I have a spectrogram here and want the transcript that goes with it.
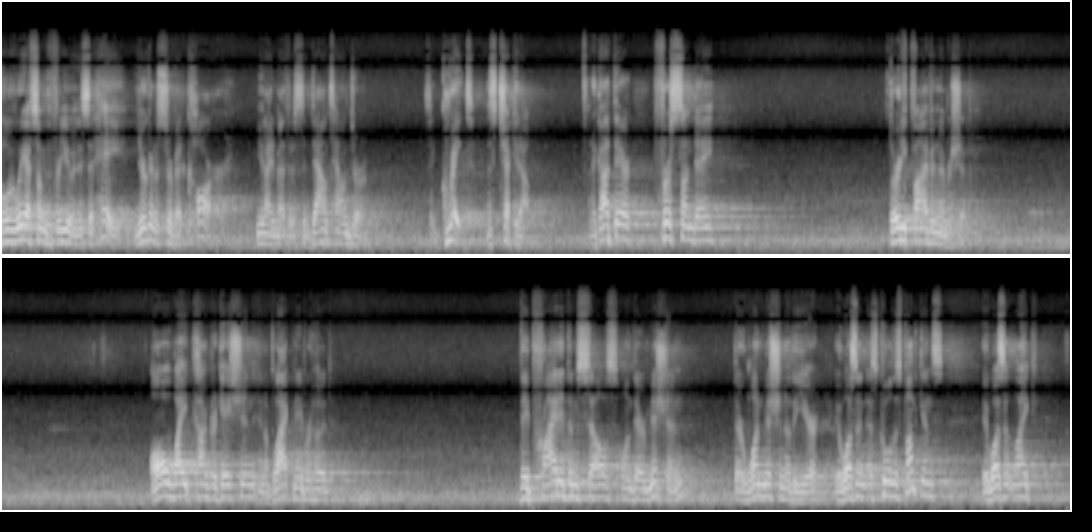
But we have something for you. And they said, hey, you're going to serve at Carr United Methodist in downtown Durham. I said, great, let's check it out. And I got there, first Sunday, 35 in membership. All white congregation in a black neighborhood. They prided themselves on their mission their one mission of the year. It wasn't as cool as pumpkins. It wasn't like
